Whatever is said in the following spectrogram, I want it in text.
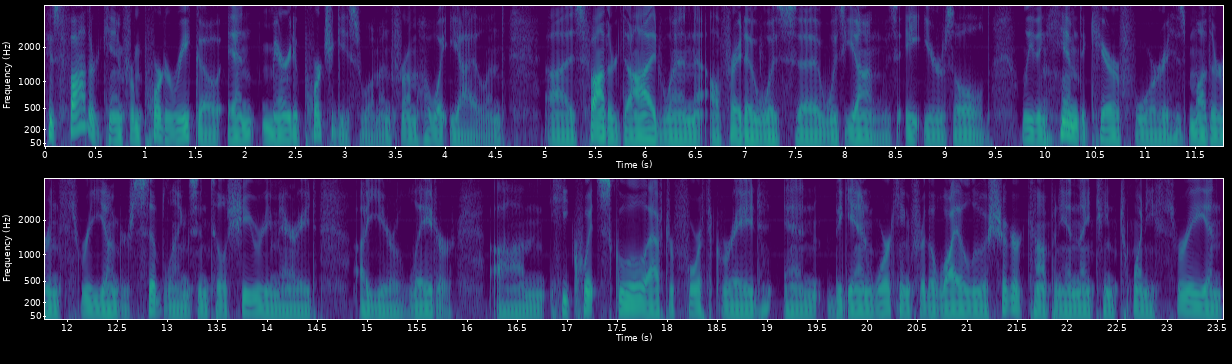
His father came from Puerto Rico and married a Portuguese woman from Hawaii Island. Uh, his father died when Alfredo was uh, was young, was eight years old, leaving him to care for his mother and three younger siblings until she remarried a year later. Um, he quit school after fourth grade and began working for the Waialua Sugar Company in 1923. And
